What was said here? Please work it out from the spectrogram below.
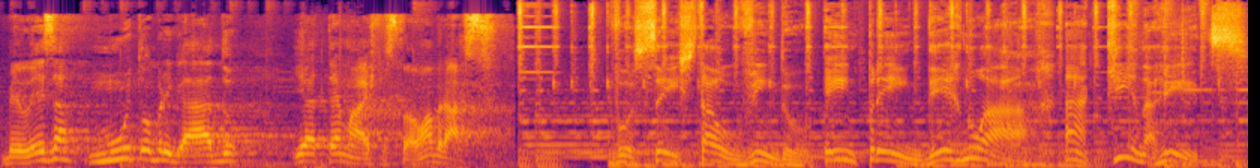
Beleza? Muito obrigado e até mais, pessoal. Um abraço. Você está ouvindo Empreender no Ar, aqui na Hits.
